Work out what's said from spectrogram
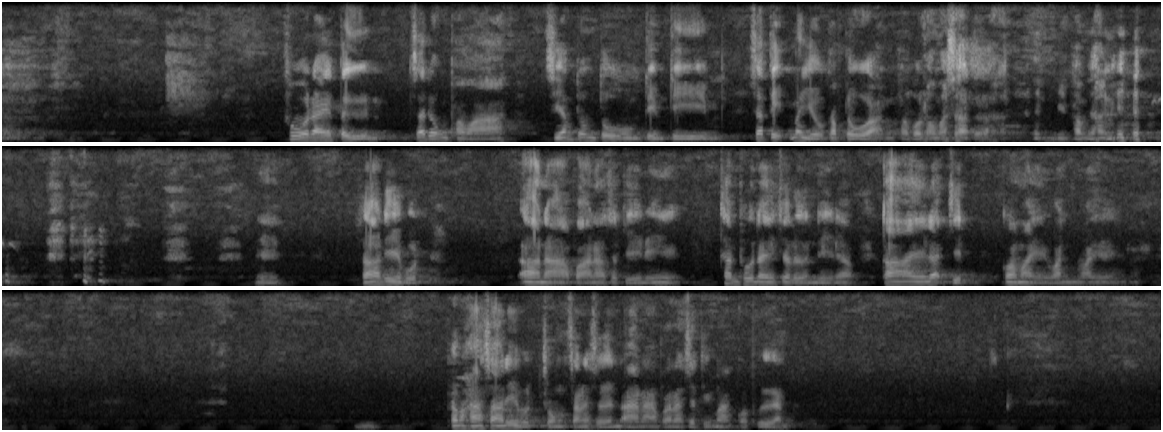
ผู้ใดตื่น สะดุ้งผวา เสียงตุมตูมตีมตีมสติไม่อยู่กับตัวพระบรมศาสดามีทำอย่างนี้ สาดีบุตร อาณาปานาสตินี้ ท่านผู้ใดเจริญดีแล้วกายและจิตก็ไม่หวั่นไหวพระมหาสารีบุตรทรงสรรเสริญอาณาปณสติมากกว่าเพื่อน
